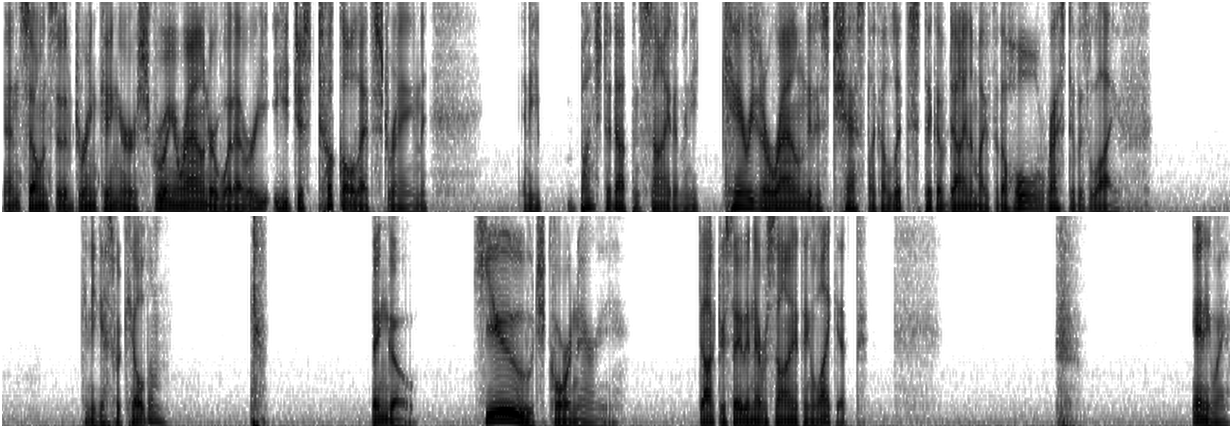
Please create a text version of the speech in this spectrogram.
And so instead of drinking or screwing around or whatever, he, just took all that strain and he bunched it up inside him and he carried it around in his chest like a lit stick of dynamite for the whole rest of his life. Can you guess what killed him? Bingo. Huge coronary. Doctors say they never saw anything like it. anyway,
